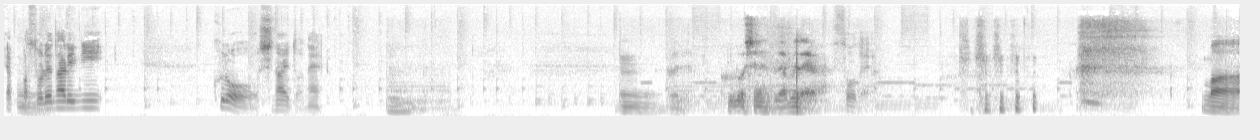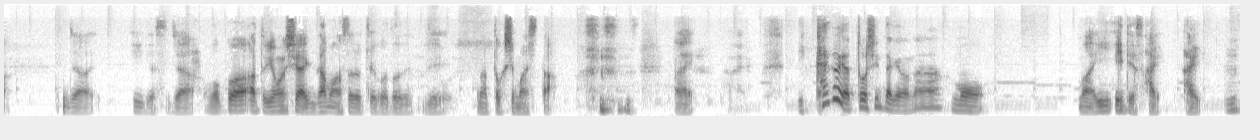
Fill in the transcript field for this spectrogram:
やっぱそれなりに苦労しないとね、うんうんダメだよ苦労しないとダメだよ。そうだよ。まあ、じゃあ、いいです。じゃあ、僕はあと4試合我慢するということで、で納得しました。はい。はい1回ぐらいやってほしいんだけどな、もう。まあ、いいいいです。はい。はいん。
